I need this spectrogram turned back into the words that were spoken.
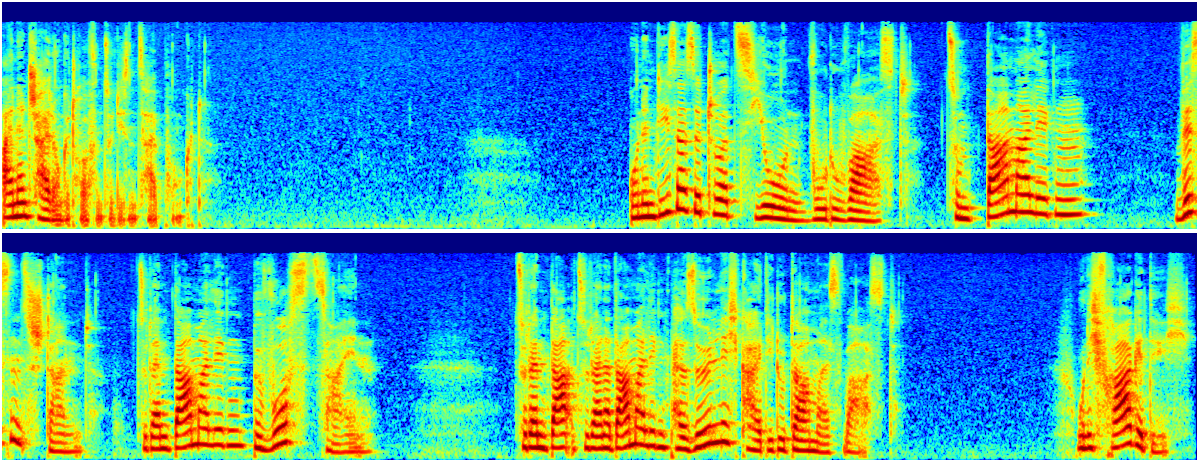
eine Entscheidung getroffen zu diesem Zeitpunkt. Und in dieser Situation, wo du warst, zum damaligen Wissensstand, zu deinem damaligen Bewusstsein, zu, deinem zu deiner damaligen Persönlichkeit, die du damals warst. Und ich frage dich,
